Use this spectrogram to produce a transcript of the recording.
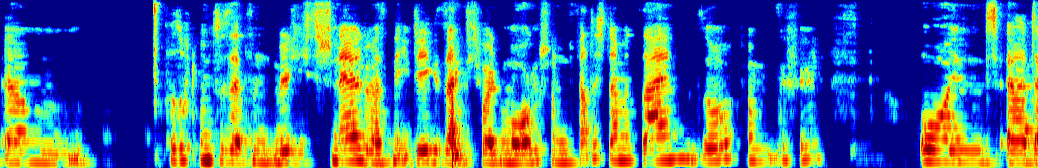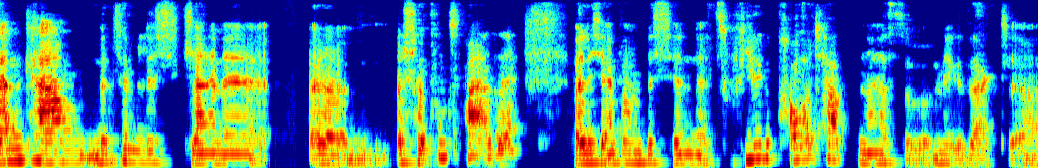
ähm, versucht umzusetzen, möglichst schnell. Du hast eine Idee gesagt, ich wollte morgen schon fertig damit sein, so vom Gefühl. Und äh, dann kam eine ziemlich kleine äh, Erschöpfungsphase, weil ich einfach ein bisschen äh, zu viel gepowert habe. dann hast du mir gesagt, äh,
